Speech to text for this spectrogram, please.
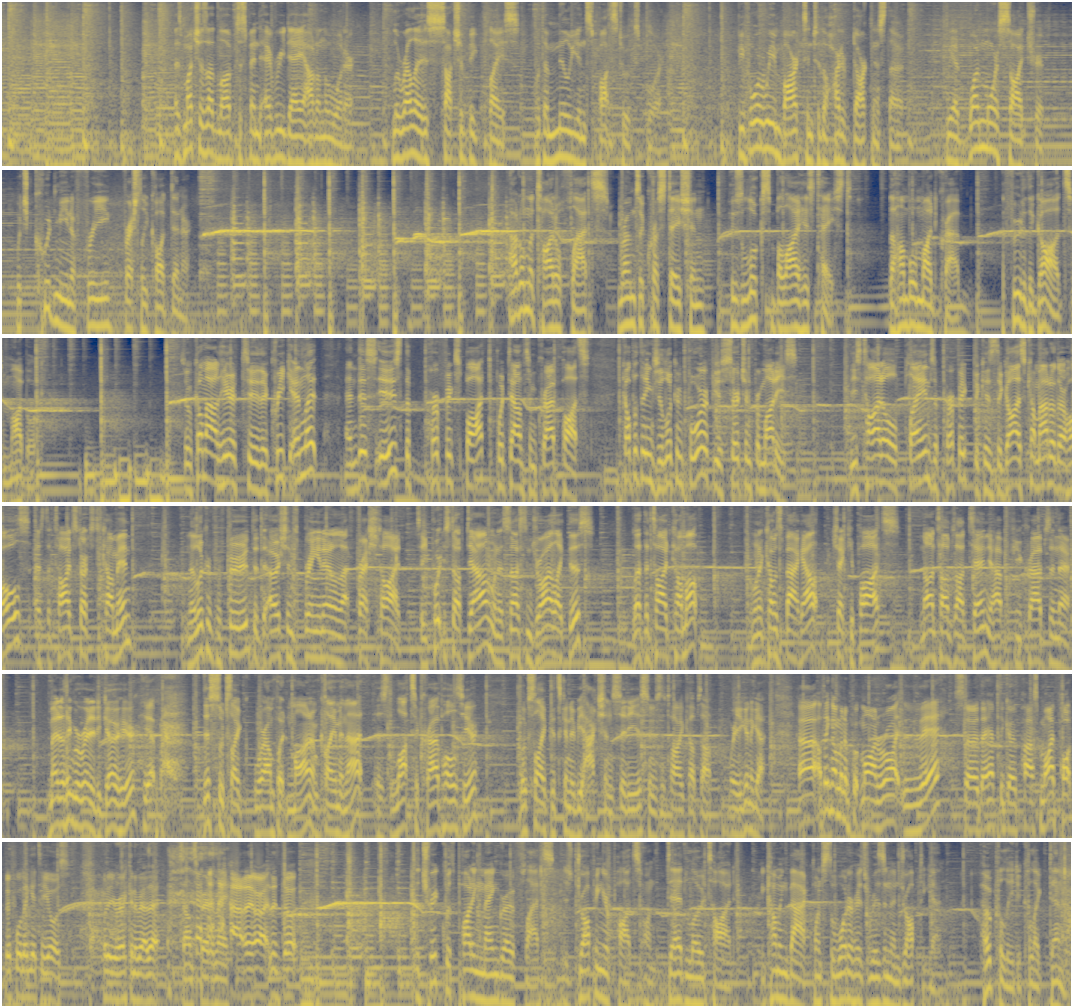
As much as I'd love to spend every day out on the water, Lorella is such a big place with a million spots to explore. Before we embarked into the heart of darkness, though, we had one more side trip, which could mean a free, freshly caught dinner. Out on the tidal flats roams a crustacean whose looks belie his taste the humble mud crab, the food of the gods in my book. So we've come out here to the creek inlet, and this is the perfect spot to put down some crab pots. A couple things you're looking for if you're searching for muddies. These tidal plains are perfect because the guys come out of their holes as the tide starts to come in, and they're looking for food that the ocean's bringing in on that fresh tide. So you put your stuff down when it's nice and dry like this, let the tide come up, and when it comes back out, check your pots. Nine times out of 10, you'll have a few crabs in there. Mate, I think we're ready to go here. Yep. This looks like where I'm putting mine, I'm claiming that. There's lots of crab holes here. Looks like it's gonna be Action City as soon as the tide comes up. Where are you gonna go? Uh, I think I'm going to put mine right there, so they have to go past my pot before they get to yours. What do you reckon about that? Sounds fair to me. All right, let's do it. The trick with potting mangrove flats is dropping your pots on dead low tide and coming back once the water has risen and dropped again, hopefully to collect dinner.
